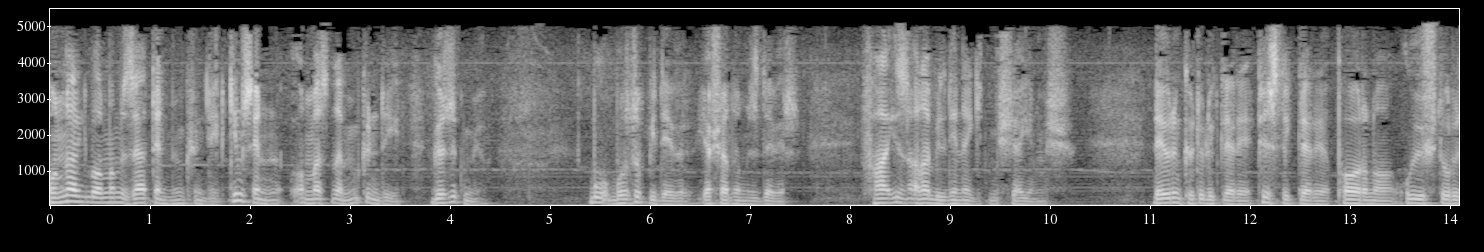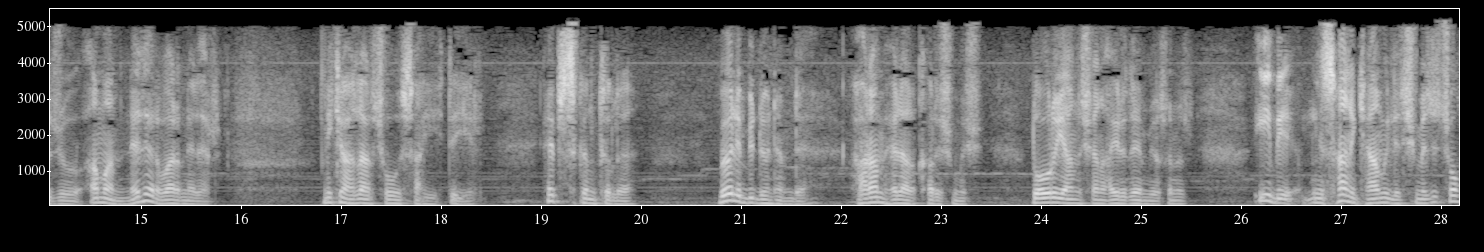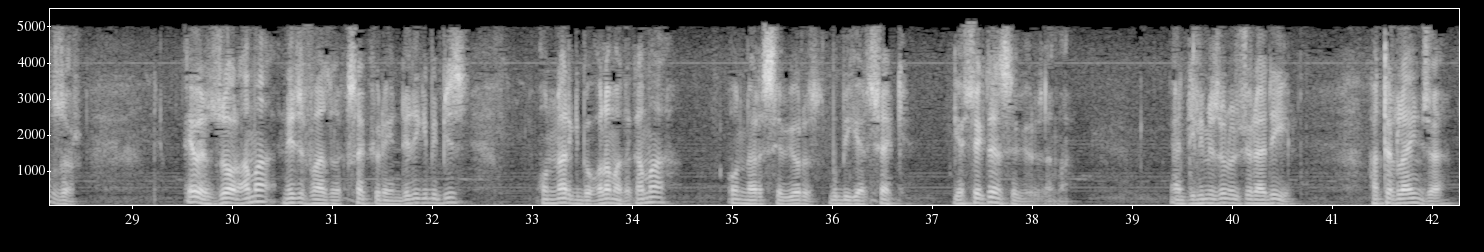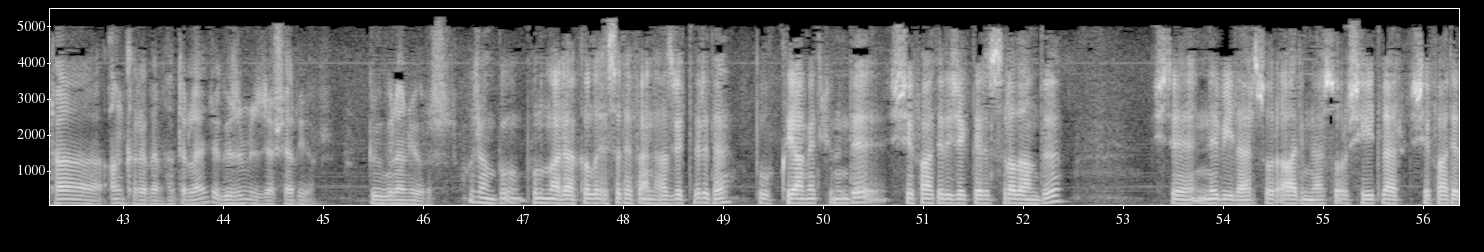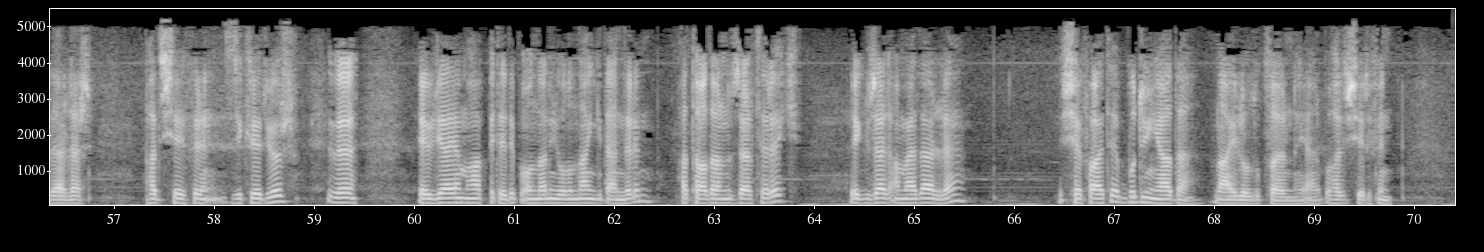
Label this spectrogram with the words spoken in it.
Onlar gibi olmamız zaten mümkün değil. Kimsenin olması da mümkün değil. Gözükmüyor. Bu bozuk bir devir. Yaşadığımız devir. Faiz alabildiğine gitmiş, yayılmış. Devrin kötülükleri, pislikleri, porno, uyuşturucu, aman neler var neler. Nikahlar çoğu sahih değil. Hep sıkıntılı. Böyle bir dönemde haram helal karışmış. Doğru yanlışını ayırt edemiyorsunuz. İyi bir insan kamil yetişmesi çok zor. Evet zor ama Necip Fazıl Kısa Küreğin dediği gibi biz onlar gibi olamadık ama onları seviyoruz. Bu bir gerçek. Gerçekten seviyoruz ama. Yani dilimizin ucuyla değil. Hatırlayınca, ta Ankara'dan hatırlayınca gözümüz yaşarıyor. Duygulanıyoruz. Hocam bu, bununla alakalı Esad Efendi Hazretleri de bu kıyamet gününde şefaat edecekleri sıralandığı işte nebiler, sonra alimler, sonra şehitler şefaat ederler. Hadis-i şerifi zikrediyor ve evliyaya muhabbet edip onların yolundan gidenlerin hatalarını düzelterek ve güzel amellerle şefaate bu dünyada nail olduklarını yani bu hadis-i şerifin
